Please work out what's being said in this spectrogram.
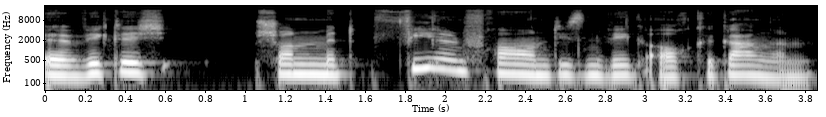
äh, wirklich schon mit vielen Frauen diesen Weg auch gegangen.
